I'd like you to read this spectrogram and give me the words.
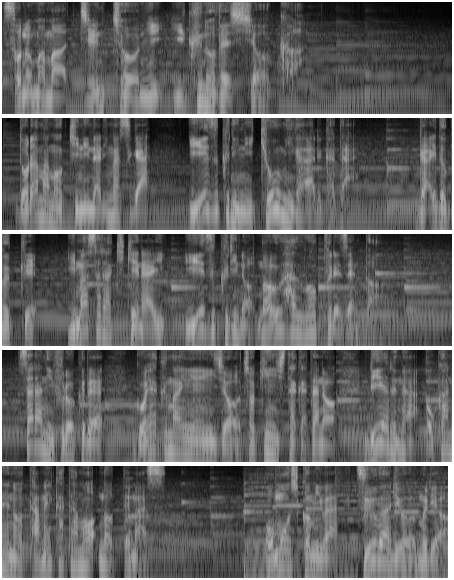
そのまま順調にいくのでしょうか。ドラマも気になりますが家づくりに興味がある方。ガイドブック「今さら聞けない家づくりのノウハウ」をプレゼントさらに付録で500万円以上貯金した方のリアルなお金の貯め方も載ってます。お申し込みは通話料無料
